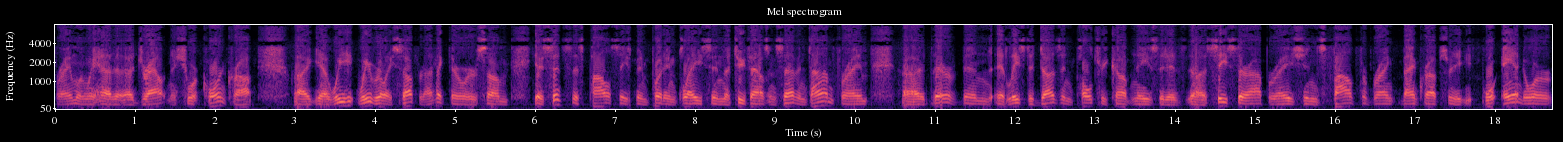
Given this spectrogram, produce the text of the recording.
frame when we had a, a drought and a short corn crop, uh, you know, we, we really suffered. I think there were some, you know, since this policy has been put in place in the 2007 time frame, uh, there have been at least a dozen poultry companies that have uh, ceased their operations, filed for bank- bankruptcy, or, and or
